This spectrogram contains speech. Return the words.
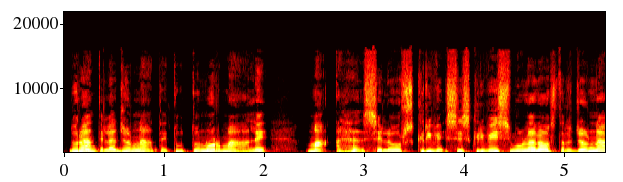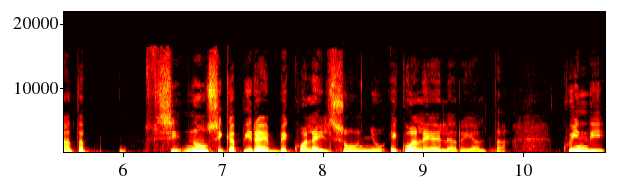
Durante la giornata è tutto normale, ma eh, se, scrive, se scrivessimo la nostra giornata si, non si capirebbe qual è il sogno e qual è la realtà. Quindi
